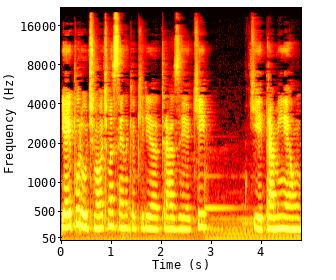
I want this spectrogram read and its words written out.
E aí por último, a última cena que eu queria trazer aqui, que para mim é um,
